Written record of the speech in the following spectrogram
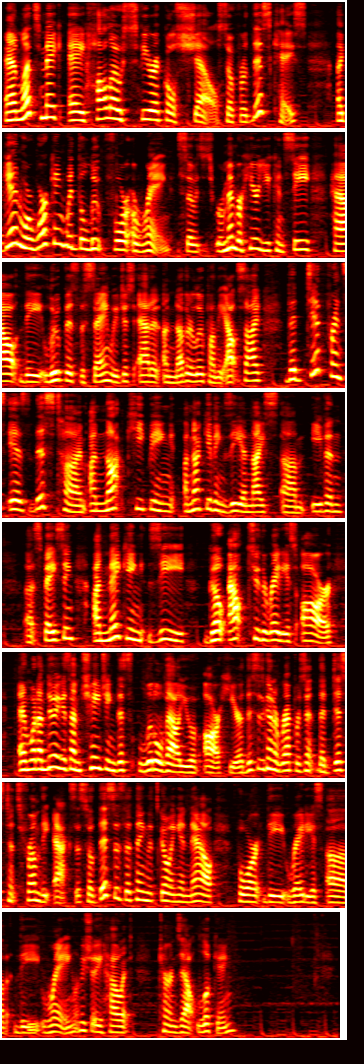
And let's make a hollow spherical shell. So for this case, Again, we're working with the loop for a ring. So remember here you can see how the loop is the same. We've just added another loop on the outside. The difference is this time I'm not keeping, I'm not giving Z a nice um, even uh, spacing. I'm making Z go out to the radius R and what I'm doing is I'm changing this little value of r here. This is going to represent the distance from the axis. So this is the thing that's going in now for the radius of the ring. Let me show you how it turns out looking.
